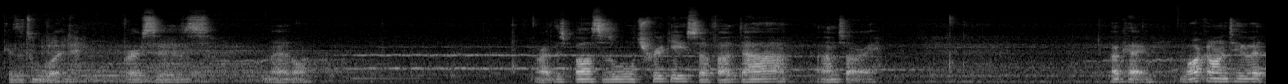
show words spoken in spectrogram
Because it's wood versus metal. Alright, this boss is a little tricky, so if I die, I'm sorry. Okay, walk onto it,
